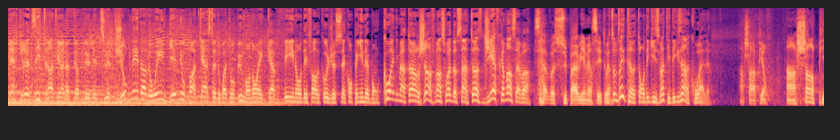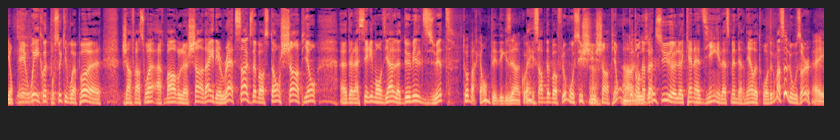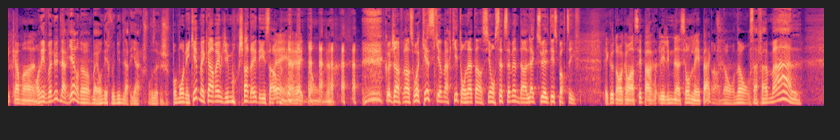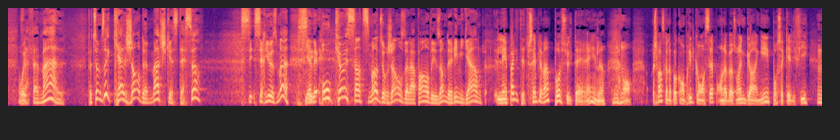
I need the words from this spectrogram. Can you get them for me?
Mercredi 31 octobre 2018, journée d'Halloween. Bienvenue au podcast Droit au but. Mon nom est Gavino Defalco. Je suis accompagné de mon co-animateur Jean-François Dos Santos. Jeff, comment ça va? Ça va super bien, merci et toi. Peux-tu me dire ton- ton déguisement? T'es déguisé en quoi, là? En champion. En champion. Eh oui, écoute, pour ceux qui ne voient pas, euh, Jean-François arbore le chandail des Red Sox de Boston, champion euh, de la Série mondiale 2018. Toi, par contre, t'es déguisé en quoi? Ben, Sabre de Buffalo, moi aussi, je suis champion. Ah, Écoute, on a battu euh, le Canadien la semaine dernière de 3-2. Comment ça, loser? hey, come on. On est revenu de l'arrière. On a, ben, on est revenu de l'arrière. Je ne suis pas mon équipe, mais quand même, j'ai mon chandail des sabres. Ben, arrête donc, là. Écoute, Jean-François, qu'est-ce qui a marqué ton attention cette semaine dans l'actualité sportive? Écoute, on va commencer par l'élimination de l'impact. Oh non, non, ça fait mal. Oui. Ça fait mal. Peux-tu me dire quel genre de match que c'était ça? Sérieusement, il n'y avait aucun sentiment d'urgence de la part des hommes de Rémi Garde. L'impact était tout simplement pas sur le terrain, là. Mm-hmm. On- je pense qu'on n'a pas compris le concept. On a besoin de gagner pour se qualifier. Tu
